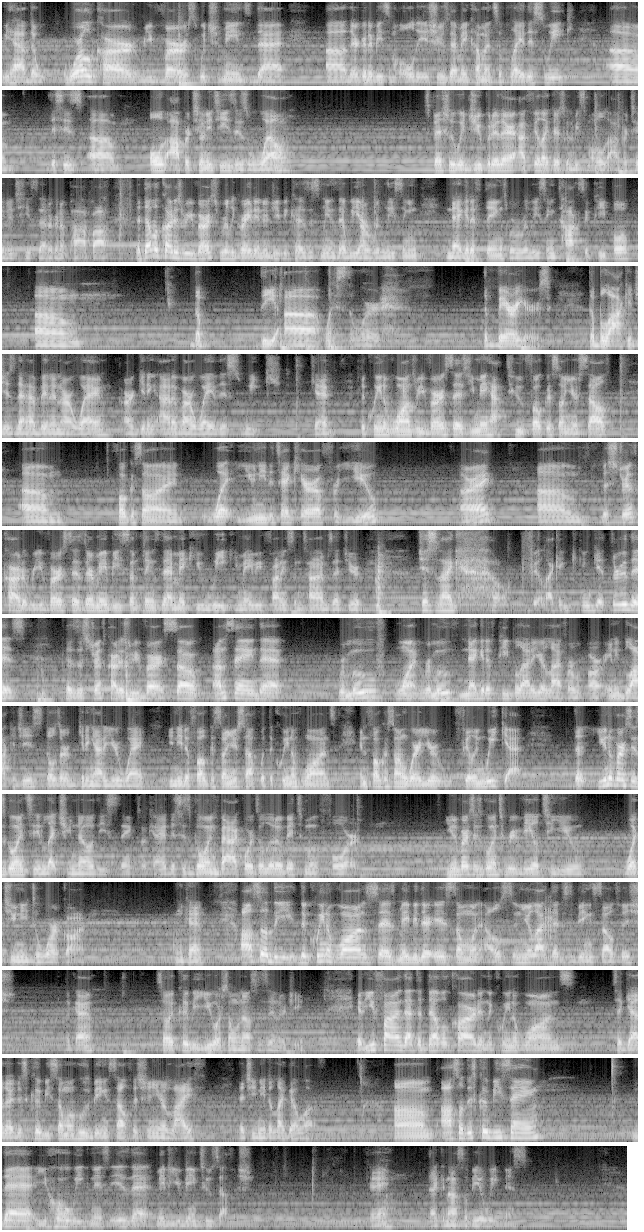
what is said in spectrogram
we have the World card reversed, which means that uh, there are going to be some old issues that may come into play this week. Um, this is um, old opportunities as well especially with Jupiter there, I feel like there's going to be some old opportunities that are going to pop off. The Devil card is reversed, really great energy because this means that we are releasing negative things. We're releasing toxic people. Um, the the uh, what is the word? The barriers, the blockages that have been in our way are getting out of our way this week. Okay. The Queen of Wands reverse says you may have to focus on yourself. Um, focus on what you need to take care of for you. All right. Um, the strength card of reverse says there may be some things that make you weak. You may be finding some times that you're just like, I don't feel like I can get through this because the strength card is reversed. So I'm saying that remove one, remove negative people out of your life or, or any blockages. Those are getting out of your way. You need to focus on yourself with the Queen of Wands and focus on where you're feeling weak at the universe is going to let you know these things okay? This is going backwards a little bit to move forward. Universe is going to reveal to you what you need to work on okay? Also the the queen of wands says maybe there is someone else in your life that is being selfish okay? So it could be you or someone else's energy. If you find that the devil card and the queen of wands together this could be someone who's being selfish in your life that you need to let go of um, also, this could be saying that your weakness is that maybe you're being too selfish. Okay, that can also be a weakness.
